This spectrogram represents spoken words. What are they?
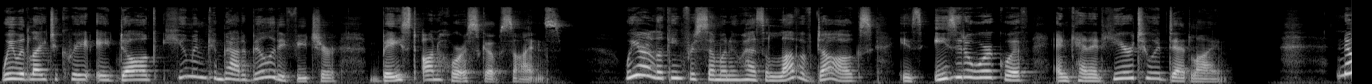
We would like to create a dog human compatibility feature based on horoscope signs. We are looking for someone who has a love of dogs, is easy to work with, and can adhere to a deadline. No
